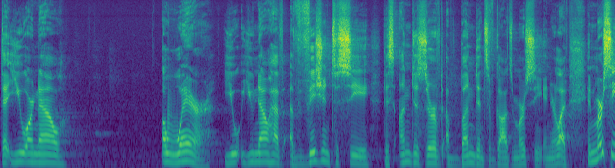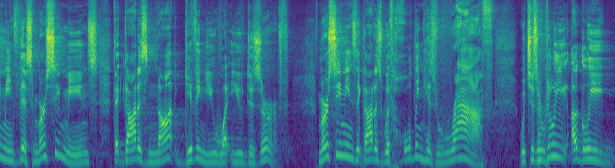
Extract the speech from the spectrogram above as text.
that you are now aware you, you now have a vision to see this undeserved abundance of God's mercy in your life. And mercy means this mercy means that God is not giving you what you deserve. Mercy means that God is withholding his wrath, which is a really ugly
